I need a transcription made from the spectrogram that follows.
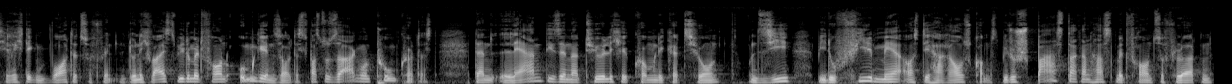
die richtigen Worte zu finden, du nicht weißt, wie du mit Frauen umgehen solltest, was du sagen und tun könntest, dann lern diese natürliche Kommunikation und sieh, wie du viel mehr aus dir herauskommst, wie du Spaß daran hast, mit Frauen zu flirten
